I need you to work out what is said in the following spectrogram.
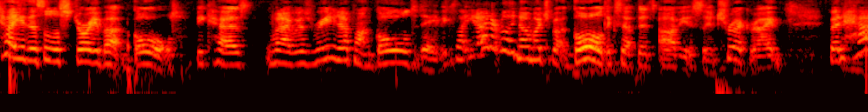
tell you this little story about gold because when I was reading up on gold today, because you know I don't really know much about gold except that it's obviously a trick, right? But how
